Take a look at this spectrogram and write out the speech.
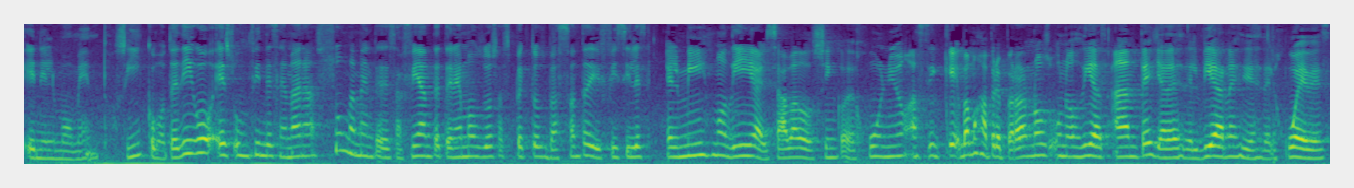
en el momento. ¿sí? Como te digo, es un fin de semana sumamente desafiante. Tenemos dos aspectos bastante difíciles el mismo día, el sábado 5 de junio. Así que vamos a prepararnos unos días antes, ya desde el viernes y desde el jueves,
